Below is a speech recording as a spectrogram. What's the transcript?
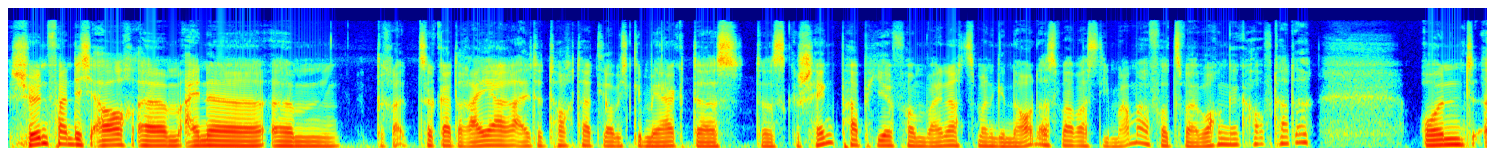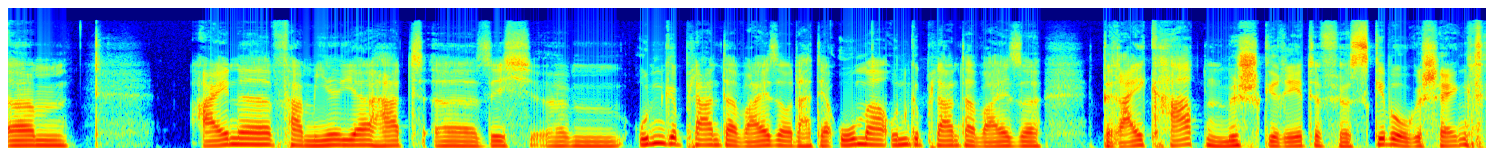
Schön fand ich auch ähm, eine ähm, drei, circa drei Jahre alte Tochter hat, glaube ich, gemerkt, dass das Geschenkpapier vom Weihnachtsmann genau das war, was die Mama vor zwei Wochen gekauft hatte. Und ähm, eine Familie hat äh, sich ähm, ungeplanterweise oder hat der Oma ungeplanterweise drei Kartenmischgeräte für Skibbo geschenkt.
